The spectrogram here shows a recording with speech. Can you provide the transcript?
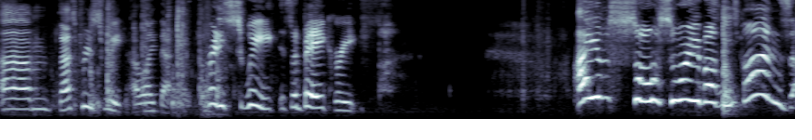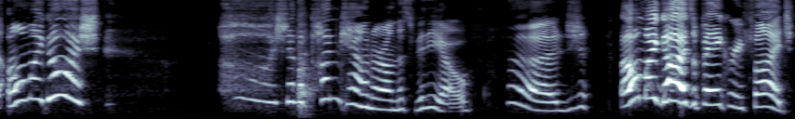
Um, that's pretty sweet. I like that. Pretty sweet. It's a bakery. I am so sorry about these puns. Oh my gosh. Oh, I should have a pun counter on this video. Fudge. Oh my god, it's a bakery. Fudge.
